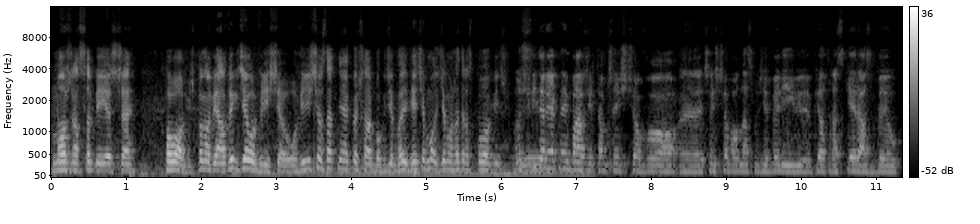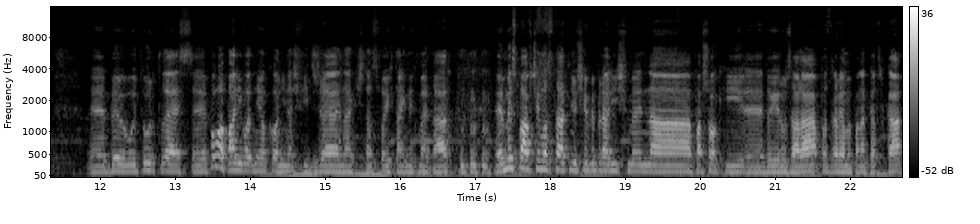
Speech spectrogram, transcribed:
można sobie jeszcze połowić. Panowie, a wy gdzie łowiliście? Łowiliście ostatnio jakoś, albo gdzie, wiecie, gdzie można teraz połowić? No świder jak najbardziej, tam częściowo, e, częściowo od nas ludzie byli, Piotr Askieras był, e, był Turtles, e, połapali ładnie okoni na świdrze, na jakichś tam swoich tajnych metach. My z Pawciem ostatnio się wybraliśmy na paszoki do Jeruzala, pozdrawiamy pana Piotrka.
